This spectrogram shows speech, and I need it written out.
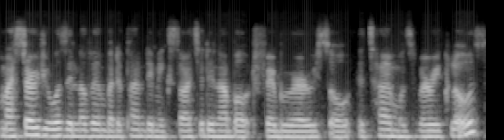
my surgery was in November. The pandemic started in about February, so the time was very close.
